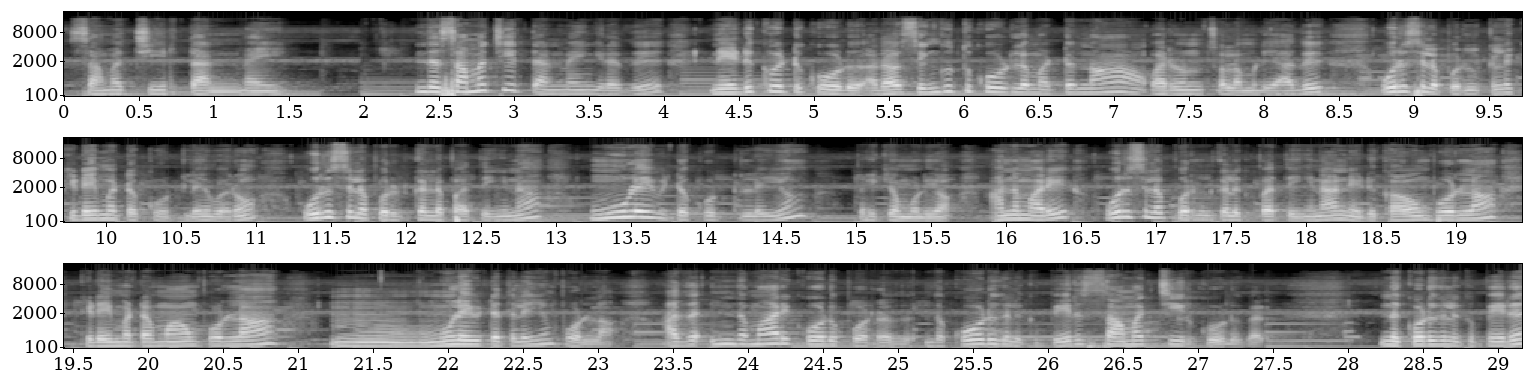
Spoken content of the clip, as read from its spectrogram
சமச்சீர் தன்மை இந்த சமச்சீர் தன்மைங்கிறது நெடுக்குவெட்டு கோடு அதாவது செங்குத்து கோடில் மட்டும்தான் வரும்னு சொல்ல முடியாது. ஒரு சில பொருட்களில் கிடைமட்ட கோட்லேயும் வரும். ஒரு சில பொருட்களில் பார்த்தீங்கன்னா மூளை விட்ட கோட்டுலேயும் பிரிக்க முடியும். அந்த மாதிரி ஒரு சில பொருட்களுக்கு பார்த்தீங்கன்னா நெடுக்காவும் போடலாம் கிடைமட்டமாகவும் போடலாம் மூளைவிட்டத்துலேயும் மூளை போடலாம். அது இந்த மாதிரி கோடு போடுறது இந்த கோடுகளுக்கு பேர் சமச்சீர் கோடுகள். இந்த கோடுகளுக்கு பேர்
